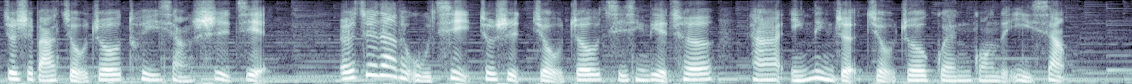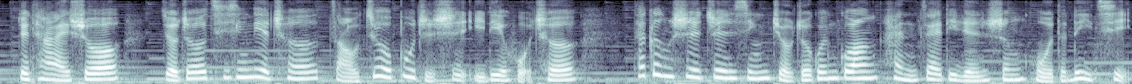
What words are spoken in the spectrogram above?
就是把九州推向世界，而最大的武器就是九州七星列车。他引领着九州观光的意向。对他来说，九州七星列车早就不只是一列火车。它更是振兴九州观光和在地人生活的利器。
